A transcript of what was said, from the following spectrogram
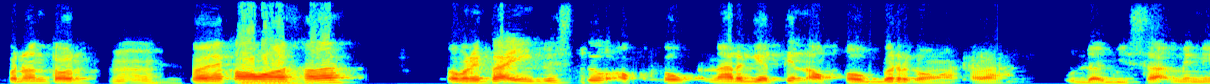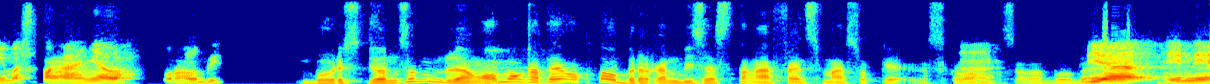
penonton. Hmm, soalnya kalau nggak salah pemerintah Inggris tuh Oktober, nargetin Oktober kalau nggak salah, udah bisa minimal setengahnya lah kurang lebih. Boris Johnson udah ngomong katanya Oktober kan bisa setengah fans masuk ya kalau hmm. salah gue. Dia ini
